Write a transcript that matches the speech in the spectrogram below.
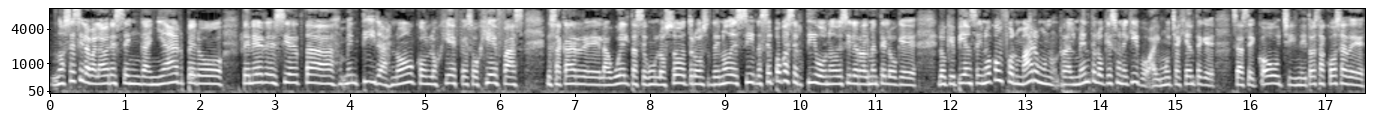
no sé si la palabra es engañar, pero tener ciertas mentiras, ¿no? Con los jefes o jefas, de sacar eh, la vuelta según los otros, de no decir, de ser poco asertivo, no decirle realmente lo que lo que piensa y no conformar realmente lo que es un equipo. Hay mucha gente que se hace coaching y todas esas cosas de,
